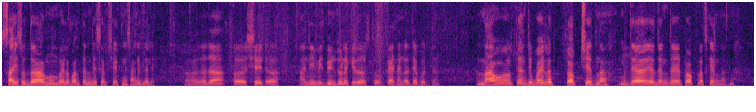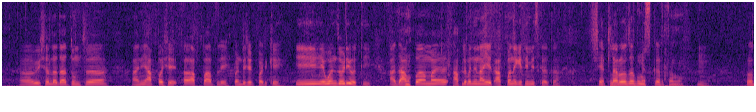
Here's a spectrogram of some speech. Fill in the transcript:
साईसुद्धा मुंबईला पालताना दिसेल शेटनी सांगितलेलं आहे. अं, दादा अं, शेट अं, हा नेहमीच बिनजोडला खेळत असतो. काय सांगाल त्याबद्दल? नाव त्यांची बैल टॉपची आहेत ना. मग त्या याच्यानं ते टॉपलाच खेळणार ना. अं, विशाल दादा तुमचं आणि आप्पा शे आप्पा आपले पंडित शेठ फडके. ही एवन जोडी होती. आज आप्पा म- आपल्यामध्ये नाही आहेत आप्पाने किती मिस करता? शेटला रोजच मिस करतो मी. रोज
